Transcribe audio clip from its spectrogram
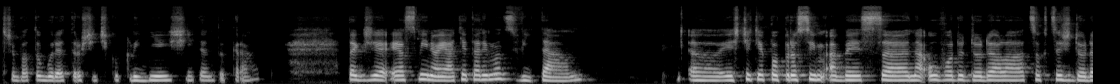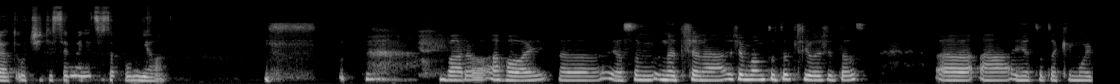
třeba to bude trošičku klidnější tentokrát. Takže Jasmíno, já tě tady moc vítám. Eh, ještě tě poprosím, abys na úvod dodala, co chceš dodat. Určitě jsem na něco zapomněla. Baro, ahoj. Eh, já jsem nadšená, že mám tuto příležitost a je to taky můj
